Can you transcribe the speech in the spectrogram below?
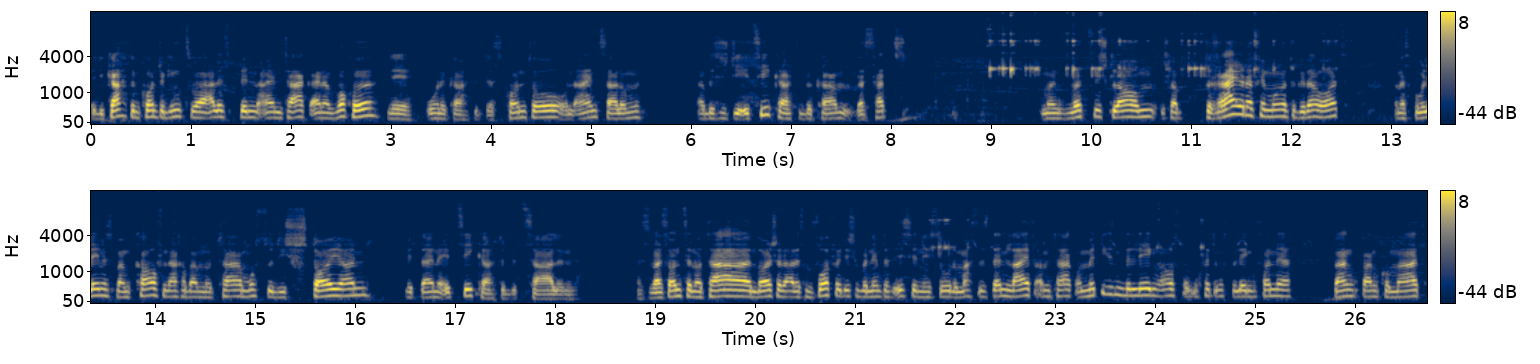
Die Karte und Konto ging zwar alles binnen einen Tag, einer Woche, nee, ohne Karte. Das Konto und Einzahlungen Aber bis ich die EC-Karte bekam, das hat, man wird es nicht glauben, ich habe drei oder vier Monate gedauert. Und das Problem ist, beim Kauf nachher beim Notar musst du die Steuern mit deiner EC-Karte bezahlen. Das, was sonst der Notar in Deutschland alles im Vorfeld übernimmt, das ist hier nicht so. Du machst es dann live am Tag und mit diesen Belegen, Ausdrucken, Quittungsbelegen von der Bank, Bankomat,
